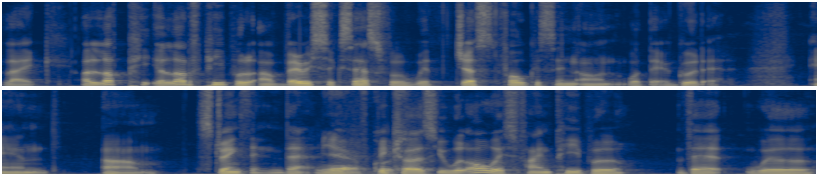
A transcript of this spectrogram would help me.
like a lot pe- a lot of people are very successful with just focusing on what they're good at and um, strengthening that Yeah, of course. because you will always find people that will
